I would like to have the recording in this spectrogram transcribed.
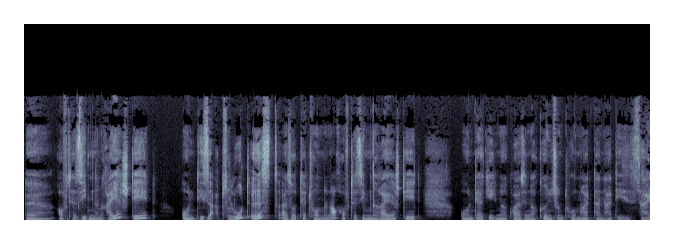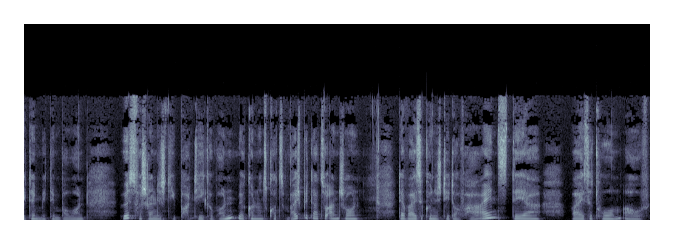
äh, auf der siebten Reihe steht und diese absolut ist, also der Turm dann auch auf der siebten Reihe steht und der Gegner quasi noch König und Turm hat, dann hat die Seite mit dem Bauern höchstwahrscheinlich die Partie gewonnen. Wir können uns kurz ein Beispiel dazu anschauen. Der weiße König steht auf H1, der weiße Turm auf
